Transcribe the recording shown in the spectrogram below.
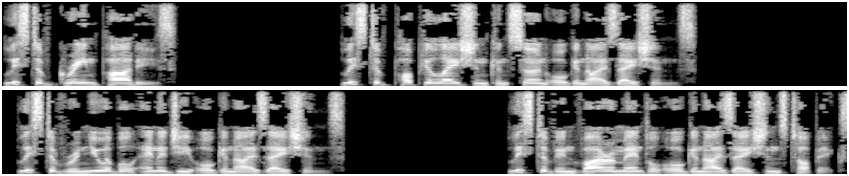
List of Green parties List of population concern organizations List of renewable energy organizations List of environmental organizations topics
